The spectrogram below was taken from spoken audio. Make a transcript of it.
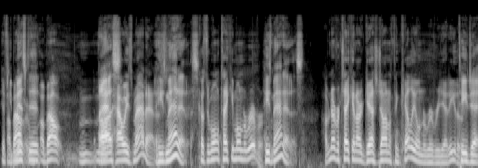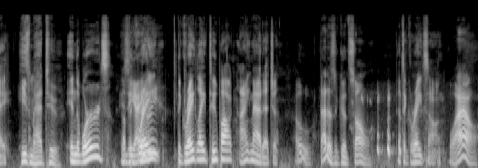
If you about missed it, about Matt, Us. how he's mad at us. he's mad at us. because we won't take him on the river. He's mad at us. I've never taken our guest Jonathan Kelly on the river yet either. TJ, He's mad too. in the words Is of the he great, the great late Tupac, I ain't mad at you. oh, that is a good song. That's a great song. Wow,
